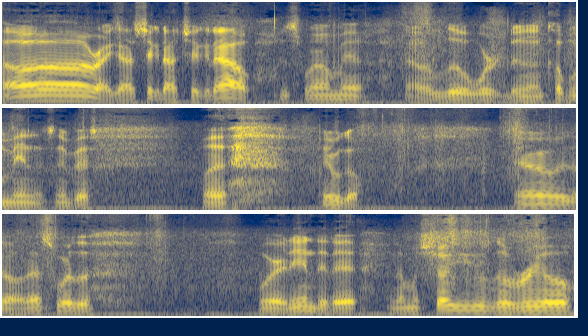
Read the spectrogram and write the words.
all right guys check it out check it out. This is where i'm at. Got a little work done a couple minutes invest. But here we go. There we go. That's where the where it ended at. And i'm gonna show you the real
